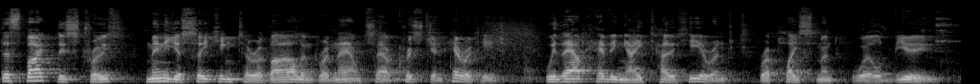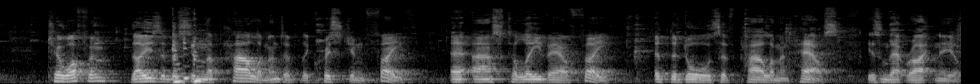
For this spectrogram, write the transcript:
Despite this truth, many are seeking to revile and renounce our Christian heritage without having a coherent replacement worldview. Too often, those of us in the parliament of the Christian faith are asked to leave our faith at the doors of Parliament House. Isn't that right, Neil?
